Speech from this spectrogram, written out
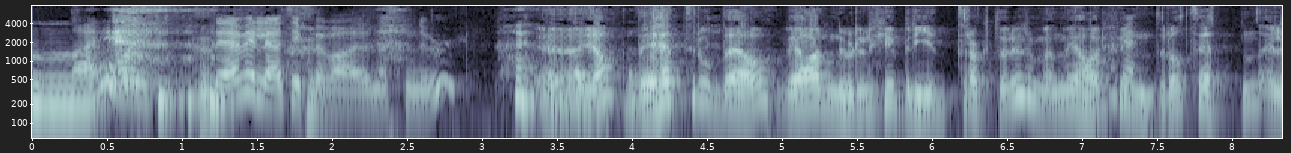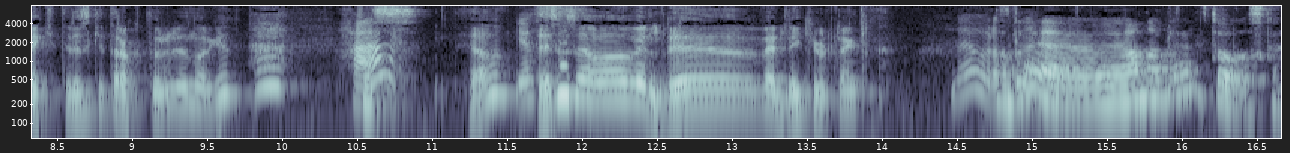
Nei. Oi, det ville jeg tippe var nesten null. Eh, ja, det trodde jeg òg. Vi har null hybridtraktorer, men vi har 113 elektriske traktorer i Norge. Hæ? Ja, yes. det syns jeg var veldig, veldig kult, egentlig. Det er overraskende. Ja, nå ble jeg litt overraska.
